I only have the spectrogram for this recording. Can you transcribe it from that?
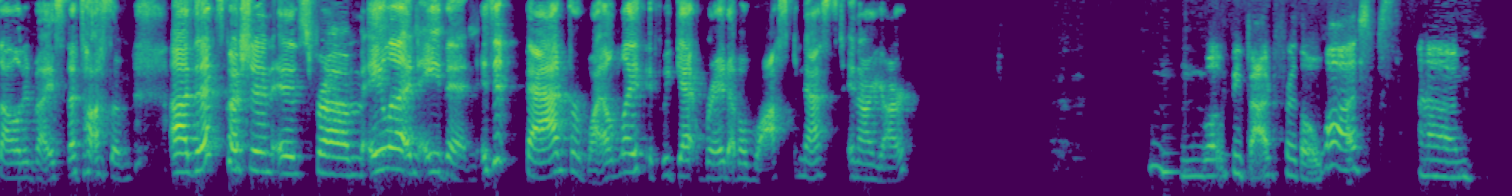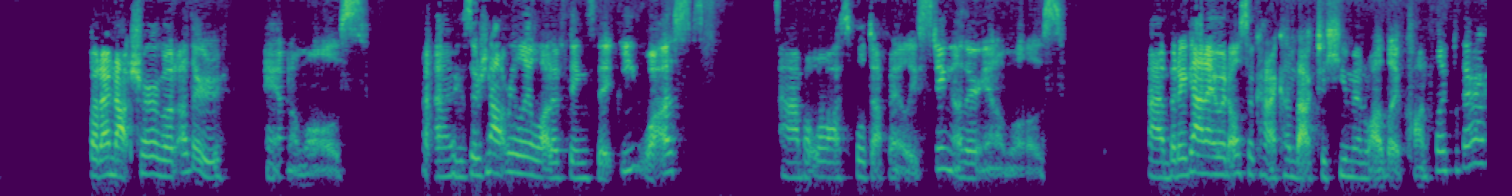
Solid advice. That's awesome. Uh, the next question is from Ayla and Avon. Is it bad for wildlife if we get rid of a wasp nest in our yard? Hmm, well, it would be bad for the wasps, um, but I'm not sure about other animals because uh, there's not really a lot of things that eat wasps, uh, but wasps will definitely sting other animals. Uh, but again, I would also kind of come back to human wildlife conflict there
